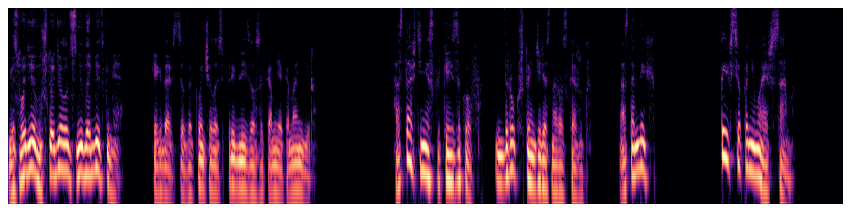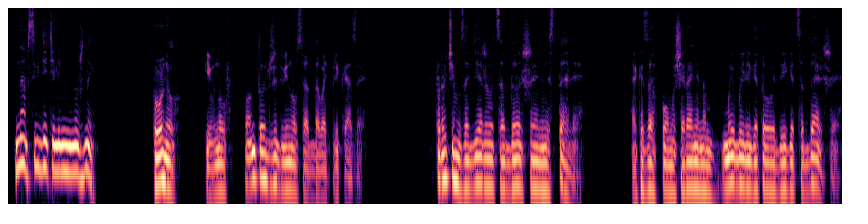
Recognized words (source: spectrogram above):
«Господин, что делать с недобитками?» Когда все закончилось, приблизился ко мне командир. «Оставьте несколько языков. Вдруг что интересно расскажут. Остальных ты все понимаешь сам. Нам свидетели не нужны». «Понял», — кивнув, он тот же двинулся отдавать приказы. Впрочем, задерживаться дольше не стали. Оказав помощь раненым, мы были готовы двигаться дальше.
